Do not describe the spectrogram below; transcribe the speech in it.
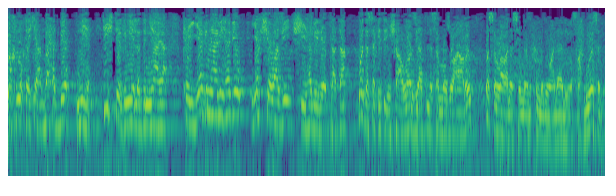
مەخلوقێکی بەحت بێ نییە هیچ شتێک نییە لە دنیاە کە یەک ناوی هەبێ و یەک شێوازی شی هەبێ لێ کاتە بۆ دەسەکەیت إن شاء الله. زیاتر لەسەر موضوع عارض. وصلى الله على سيدنا محمد وعلى آله وصحبه وسلم.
